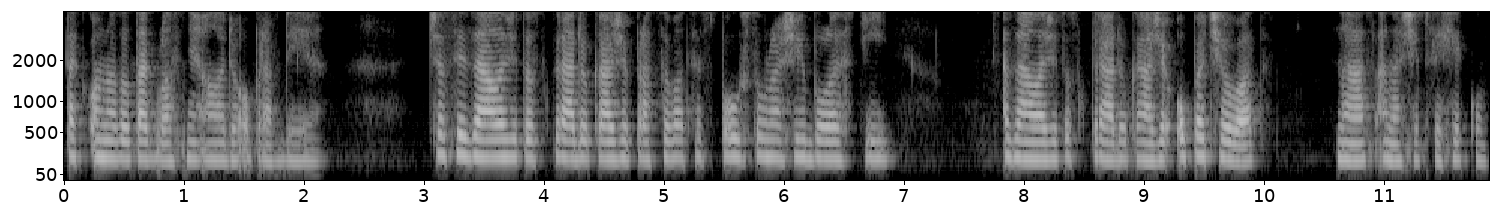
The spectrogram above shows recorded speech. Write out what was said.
tak ono to tak vlastně ale doopravdy je. Čas je záležitost, která dokáže pracovat se spoustou našich bolestí a záležitost, která dokáže opečovat nás a naše psychiku.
